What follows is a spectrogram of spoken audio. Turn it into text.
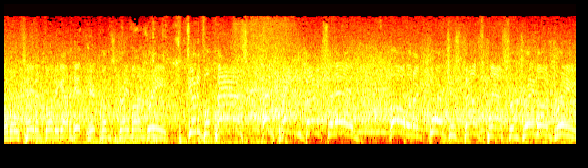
Although Tatum thought he got hit. Here comes Draymond Green. Beautiful pass. And Payton banks it in. Oh, what a gorgeous bounce pass from Draymond Green.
